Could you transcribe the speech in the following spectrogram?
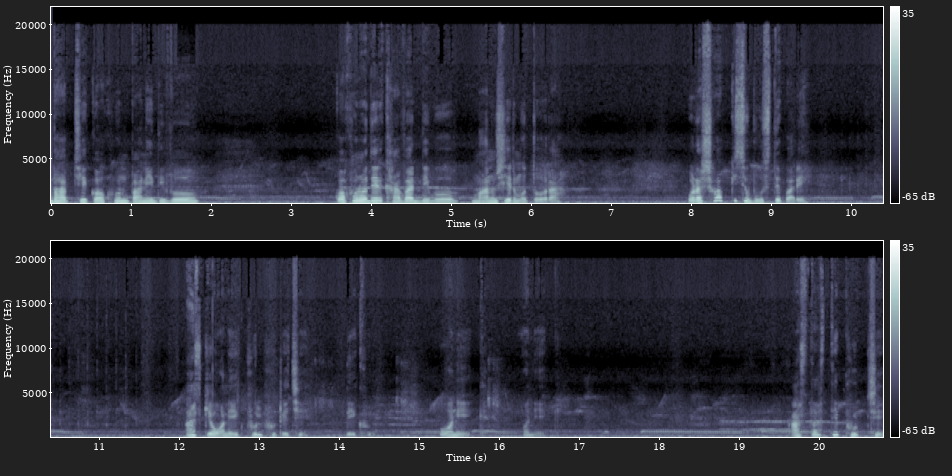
ভাবছে কখন পানি দিব, কখন ওদের খাবার দিব, মানুষের মতো ওরা। ওরা সব কিছু বুঝতে পারে। আজকে অনেক ফুল ফুটেছে। দেখুন, অনেক অনেক। আস্তে আস্তে ফুটছে।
